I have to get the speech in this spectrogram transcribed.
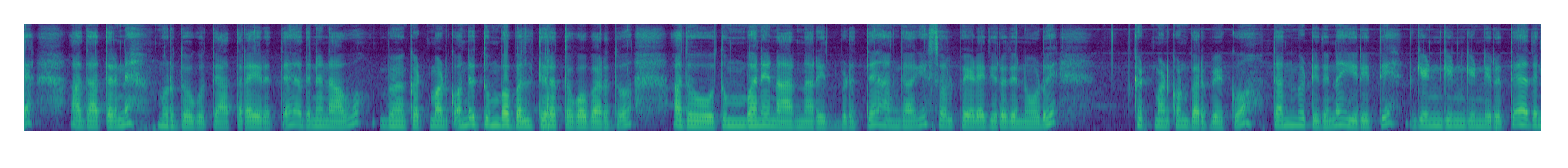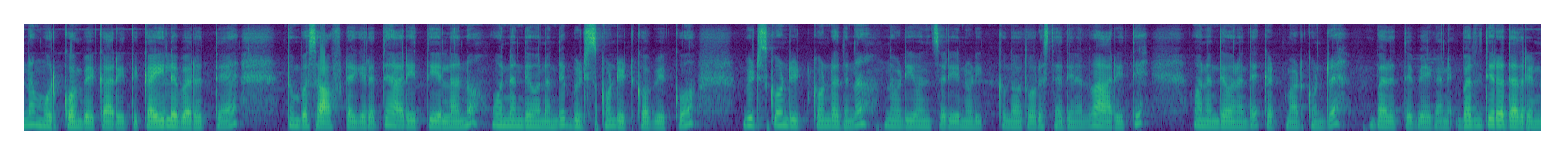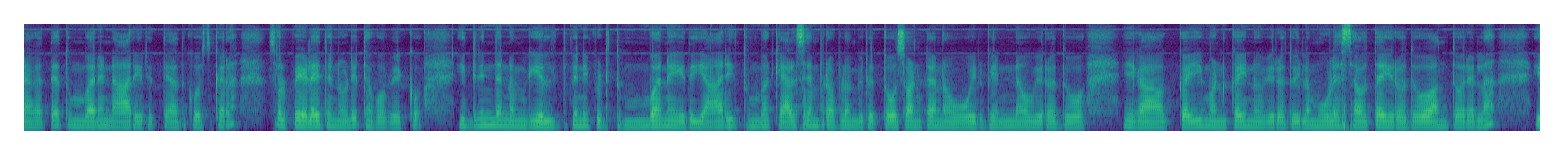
ಅದು ಆ ಥರನೇ ಮುರಿದೋಗುತ್ತೆ. ಆ ಥರ ಇರುತ್ತೆ. ಅದನ್ನು ನಾವು ಕಟ್ ಮಾಡ್ಕೊ ಅಂದರೆ ತುಂಬ ಬಲ್ತಿರೋದು ತೊಗೋಬಾರ್ದು. ಅದು ತುಂಬಾ ನಾರ್ ನಾರು ಇದ್ಬಿಡುತ್ತೆ. ಹಾಗಾಗಿ ಸ್ವಲ್ಪ ಎಳೆದಿರೋದೇ ನೋಡಿ ಕಟ್ ಮಾಡ್ಕೊಂಡು ಬರಬೇಕು. ತಂದ್ಬಿಟ್ಟು ಇದನ್ನು ಈ ರೀತಿ ಗಿಣ್ ಗಿಣ್ ಗಿಣ್ ಇರುತ್ತೆ. ಅದನ್ನು ಮುರ್ಕೊಬೇಕು ಆ ರೀತಿ ಕೈಲೇ ಬರುತ್ತೆ. ತುಂಬ ಸಾಫ್ಟಾಗಿರುತ್ತೆ ಆ ರೀತಿ ಎಲ್ಲನೂ ಒಂದೊಂದೇ ಒಂದೊಂದೇ ಬಿಡಿಸ್ಕೊಂಡು ಇಟ್ಕೋಬೇಕು. ಬಿಡಿಸ್ಕೊಂಡು ಇಟ್ಕೊಂಡು ಅದನ್ನು ನೋಡಿ ಒಂದು ಸರಿ ನೋಡಿ ನಾವು ತೋರಿಸ್ತಾ ಇದ್ದೀನಲ್ವ? ಆ ರೀತಿ ಒಂದೊಂದೇ ಒಂದೊಂದೇ ಕಟ್ ಮಾಡಿಕೊಂಡ್ರೆ ಬರುತ್ತೆ ಬೇಗನೆ. ಬಲ್ತಿರೋದಾದ್ರೆ ಏನಾಗುತ್ತೆ? ತುಂಬಾ ನಾರಿರುತ್ತೆ. ಅದಕ್ಕೋಸ್ಕರ ಸ್ವಲ್ಪ ಎಳೆದೆ ನೋಡಿ ತಗೋಬೇಕು. ಇದರಿಂದ ನಮಗೆ ಹೆಲ್ತ್ ಬೆನಿಫಿಟ್ ತುಂಬಾ ಇದೆ. ಯಾರಿಗೆ ತುಂಬ ಕ್ಯಾಲ್ಸಿಯಂ ಪ್ರಾಬ್ಲಮ್ ಇರುತ್ತೋ, ಸೊಂಟ ನೋವು ಇಲ್ಲಿ ಬೆನ್ನು ನೋವು ಇರೋದು, ಈಗ ಕೈ ಮೊಣ್ಕೈ ನೋವಿರೋದು ಇಲ್ಲ ಮೂಳೆ ಸವತ ಇರೋದು, ಅಂಥವರೆಲ್ಲ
